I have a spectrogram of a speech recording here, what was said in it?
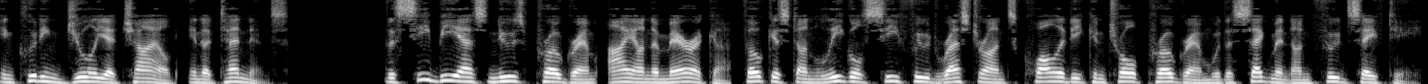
including Julia Child, in attendance. The CBS News program, Eye on America, focused on legal seafood restaurants' quality control program with a segment on food safety.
